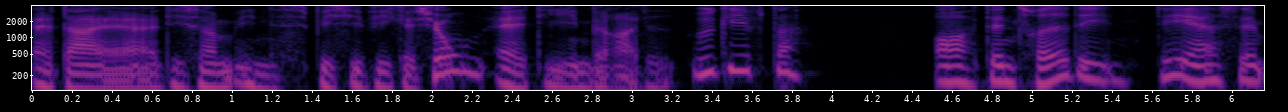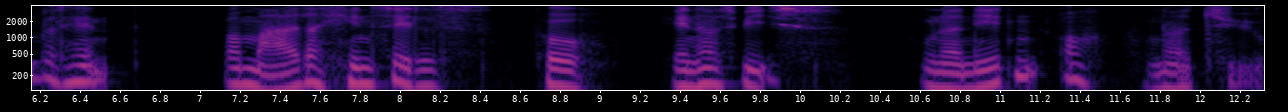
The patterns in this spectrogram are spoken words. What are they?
at der er ligesom en specifikation af de indberettede udgifter. Og den tredje del, det er simpelthen, hvor meget der hensættes på henholdsvis 119 og 120.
